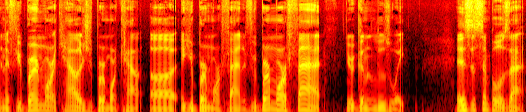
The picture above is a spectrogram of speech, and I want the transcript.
And if you burn more calories, you burn more cal- uh you burn more fat. If you burn more fat, you're gonna lose weight. It's as simple as that.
